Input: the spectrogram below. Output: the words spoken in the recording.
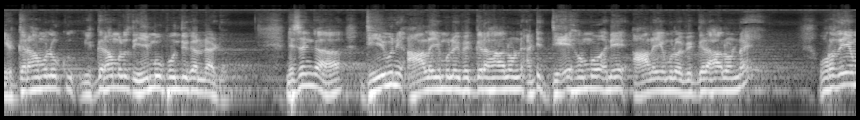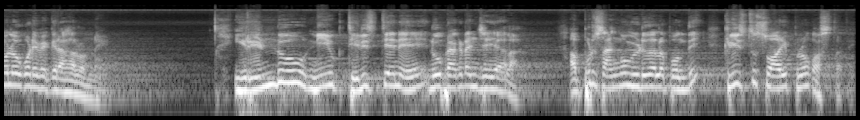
విగ్రహములకు విగ్రహములతో ఏమూ పొందిగన్నాడు నిజంగా దేవుని ఆలయములో విగ్రహాలు ఉన్నాయి అంటే దేహము అనే ఆలయంలో విగ్రహాలు ఉన్నాయి హృదయంలో కూడా విగ్రహాలు ఉన్నాయి ఈ రెండు నీకు తెలిస్తేనే నువ్వు ప్రకటన చేయాలా? అప్పుడు సంఘం విడుదల పొంది క్రీస్తు స్వరూపంలోకి వస్తుంది.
